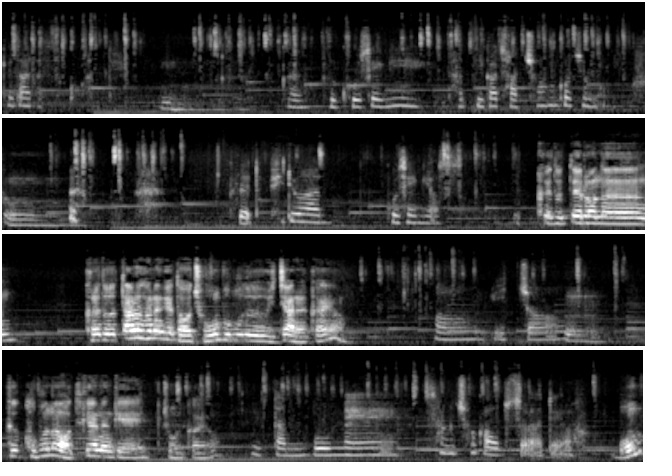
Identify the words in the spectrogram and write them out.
깨달았을 것 같아. 음, 그러니까 그 고생이 다 네가 자초한 거지 뭐. 음, 그래도 필요한 고생이었어. 그래도 때로는 그래도 따로 사는 게 더 좋은 부부도 있지 않을까요? 어, 있죠. 음, 그 구분은 어떻게 하는 게 좋을까요? 일단 몸에 상처가 없어야 돼요. 몸?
